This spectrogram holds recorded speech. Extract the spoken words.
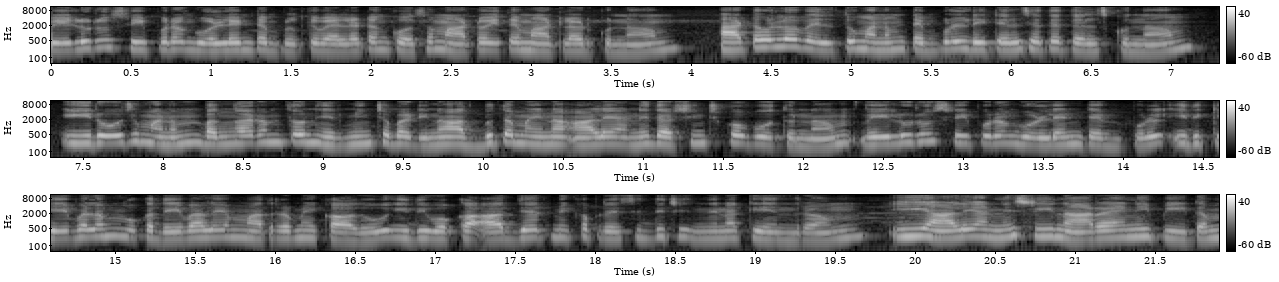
వేలూరు శ్రీపురం గోల్డెన్ టెంపుల్కి వెళ్ళటం కోసం ఆటో అయితే మాట్లాడుకున్నాం. ఆటోలో వెళ్తూ మనం టెంపుల్ డీటెయిల్స్ అయితే తెలుసుకుందాం. ఈరోజు మనం బంగారంతో నిర్మించబడిన అద్భుతమైన ఆలయాన్ని దర్శించుకోబోతున్నాం. వేలూరు శ్రీపురం గోల్డెన్ టెంపుల్ ఇది కేవలం ఒక దేవాలయం మాత్రమే కాదు ఇది ఒక ఆధ్యాత్మిక ప్రసిద్ధి చెందిన కేంద్రం. ఈ ఆలయాన్ని శ్రీ నారాయణి పీఠం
